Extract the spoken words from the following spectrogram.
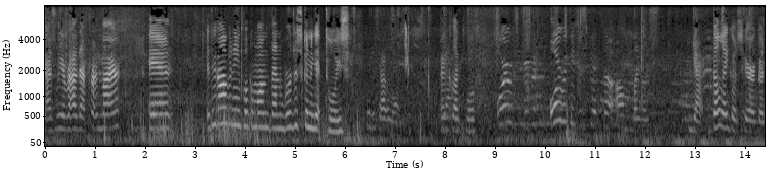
Guys, we arrived at Fred Meyer, and if we don't have any Pokemon, then we're just gonna get toys we'll just have one. and collectibles. Or or we could just get the um Legos. Yeah, the Legos here are good.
